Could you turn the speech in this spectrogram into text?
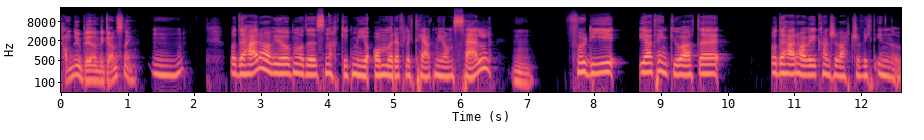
kan det jo bli en begrensning. Mhm. Og det her har vi jo på en måte snakket mye om og reflektert mye om selv. Mm. Fordi jeg tenker jo at eh, Og det her har vi kanskje vært så vidt inne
